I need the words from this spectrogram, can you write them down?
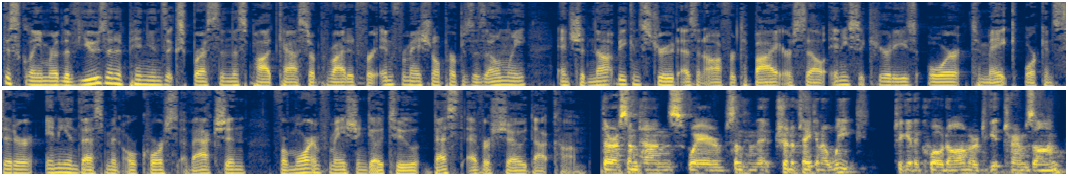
disclaimer the views and opinions expressed in this podcast are provided for informational purposes only and should not be construed as an offer to buy or sell any securities or to make or consider any investment or course of action. For more information, go to bestevershow.com. There are some times where something that should have taken a week to get a quote on or to get terms on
